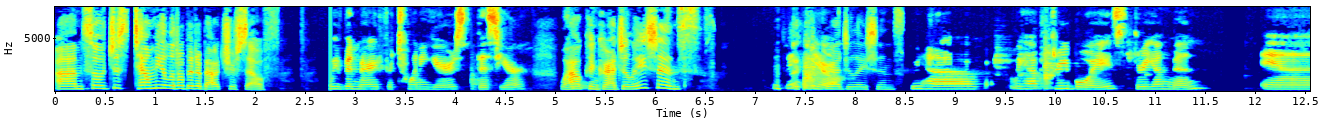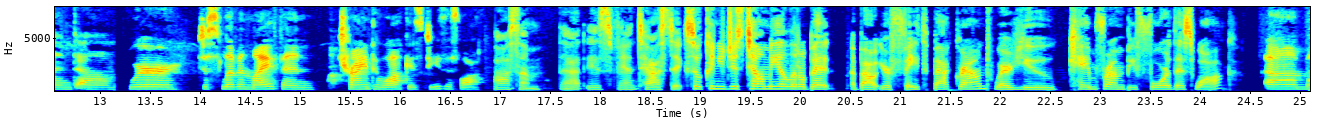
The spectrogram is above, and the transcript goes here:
Um, so, just tell me a little bit about yourself. We've been married for 20 years this year. Wow, congratulations. Congratulations. We have we have three boys, three young men, and um, we're just living life and trying to walk as Jesus walked. Awesome. That is fantastic. So, can you just tell me a little bit about your faith background, where you came from before this walk? Um,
